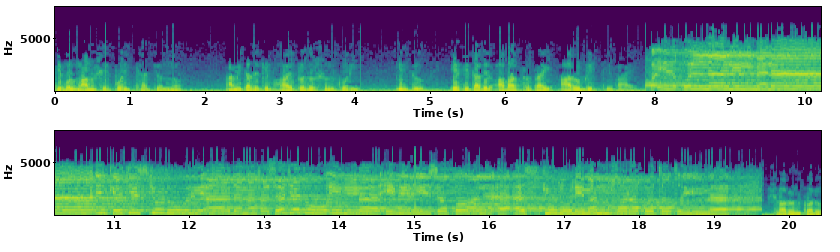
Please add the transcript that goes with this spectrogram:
কেবল মানুষের পরীক্ষার জন্য। আমি তাদেরকে ভয় প্রদর্শন করি, কিন্তু এতে তাদের অবাধ্যতাই আরও বৃদ্ধি পায়। وإذ قلنا للملائكة اسجدوا لآدم فسجدوا إلا إبليس قال أأسجد لمن خلقت طينا স্মরণ করো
